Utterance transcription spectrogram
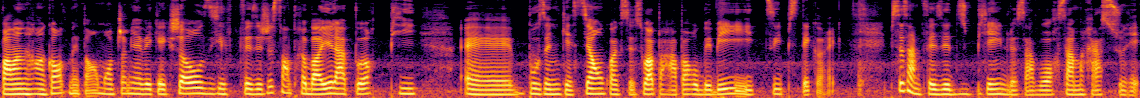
Pendant une rencontre, mettons, mon chum, il y avait quelque chose, il faisait juste entrebâiller la porte, puis euh, poser une question, quoi que ce soit, par rapport au bébé, et puis c'était correct. Puis ça, ça me faisait du bien de le savoir, ça me rassurait.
